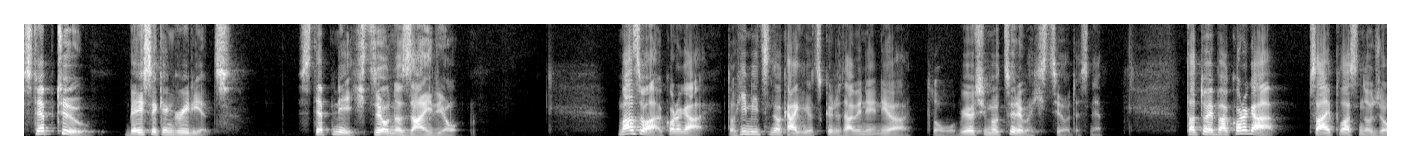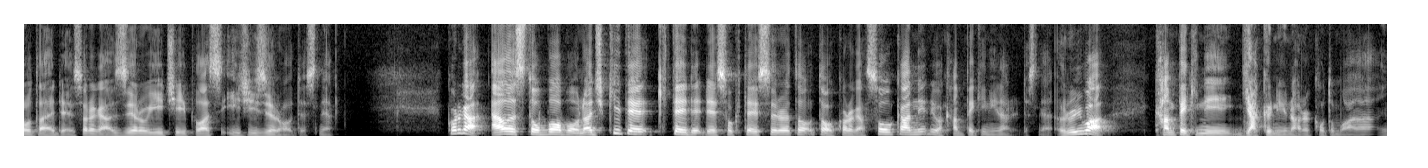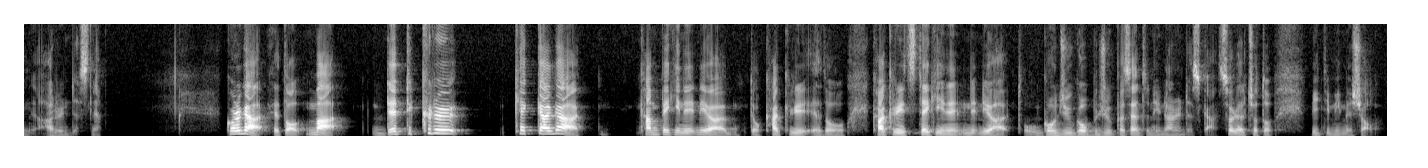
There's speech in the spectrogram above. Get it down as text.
Step 2 Basic Ingredients Step 2必要な材料まずはこれが秘密の鍵を作るためには量子もつれば必要ですね。例えばこれが psi プラスの状態でそれが01プラス10ですね。これがアリスとボブ同じ規定規定で測定するととこれが相関には完璧になるんですね。あるいは完璧に逆になることもあるんですね。これが、えっと、まあ、出てくる結果が完璧には確,、えっと、確率的には50、50%になるんですが、それはちょっと見てみましょ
